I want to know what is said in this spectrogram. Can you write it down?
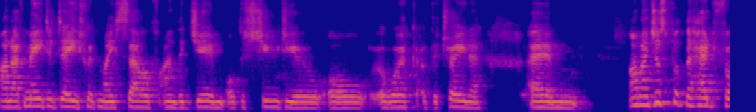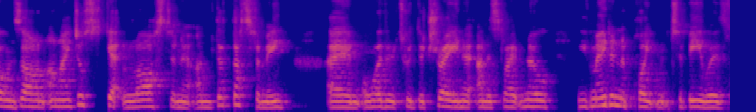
and I've made a date with myself and the gym or the studio or a work of the trainer. Um, and I just put the headphones on and I just get lost in it. And that, that's for me. Um, or whether it's with the trainer and it's like, no, you've made an appointment to be with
